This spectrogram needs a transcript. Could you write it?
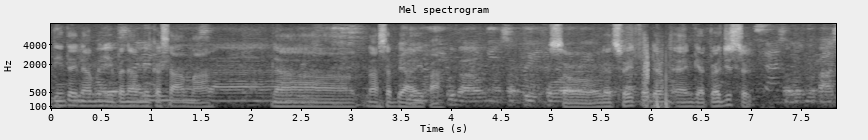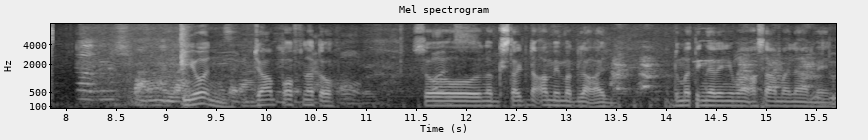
hinintay namin yung iba namin kasama na nasa biyahe pa. So, let's wait for them and get registered. Yun, jump off na to. So, nag-start na kami maglakad. Dumating na rin yung mga kasama namin.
